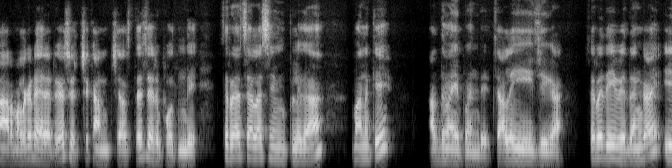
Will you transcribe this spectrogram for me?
నార్మల్గా డైరెక్ట్గా స్విచ్ కనెక్ట్ చేస్తే సరిపోతుంది. సరే చాలా సింపుల్గా మనకి అర్థమైపోయింది. చాలా ఈజీగా. సరే ఈ విధంగా ఈ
